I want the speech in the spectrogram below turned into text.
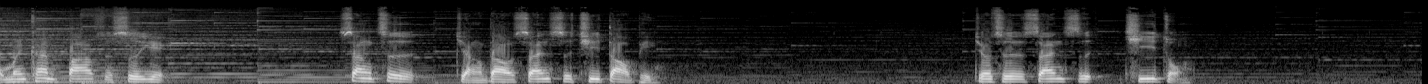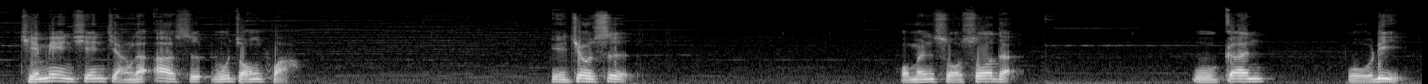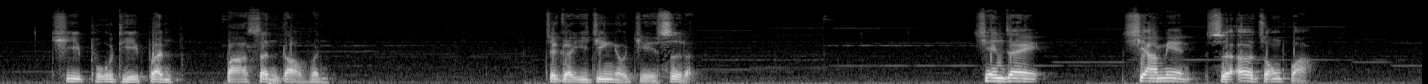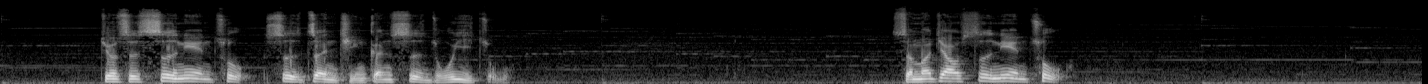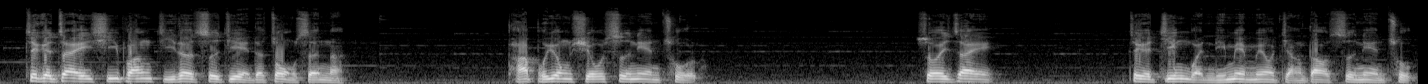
我们看八十四页，上次讲到三十七道品，就是三十七种。前面先讲了二十五种法，也就是我们所说的五根、五力。七菩提分，八圣道分，这个已经有解释了。现在下面十二种法，就是四念处、四正情跟四如意足。什么叫四念处？这个在西方极乐世界的众生呢，他不用修四念处，所以在这个经文里面没有讲到四念处。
